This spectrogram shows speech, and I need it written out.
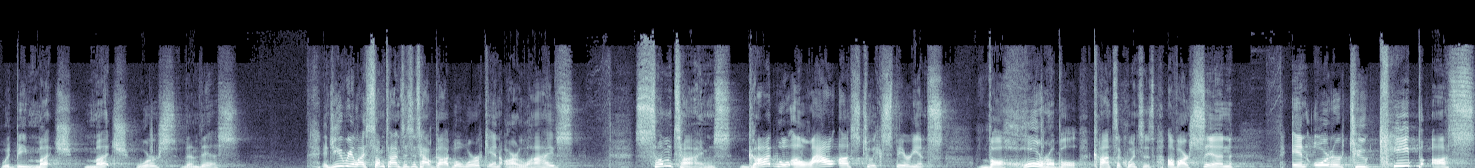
would be much, much worse than this. And do you realize sometimes this is how God will work in our lives? Sometimes God will allow us to experience the horrible consequences of our sin in order to keep us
